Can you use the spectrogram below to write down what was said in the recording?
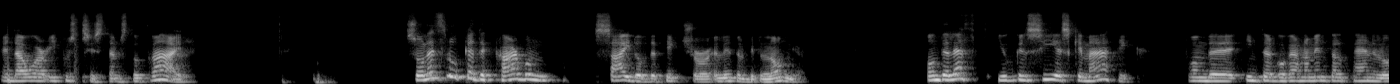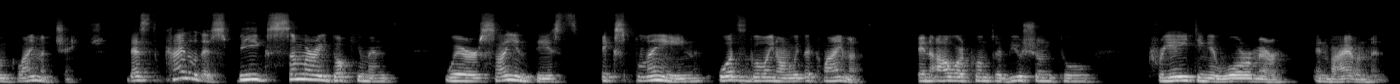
and our ecosystems to thrive. So let's look at the carbon side of the picture a little bit longer. On the left, you can see a schematic from the Intergovernmental Panel on Climate Change. That's kind of this big summary document where scientists explain what's going on with the climate and our contribution to creating a warmer environment.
